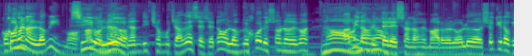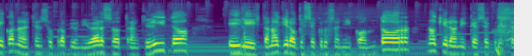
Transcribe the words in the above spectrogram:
con Conan- Conan, lo mismo. Sí, A mí me boludo. Me, han dicho muchas veces, no, los mejores son los de Marvel. No, A mí no, no, me no. interesan los de Marvel, boludo. Yo quiero que Conan esté en su propio universo, tranquilito. Y listo, no quiero que se cruce ni con Thor, no quiero ni que se cruce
